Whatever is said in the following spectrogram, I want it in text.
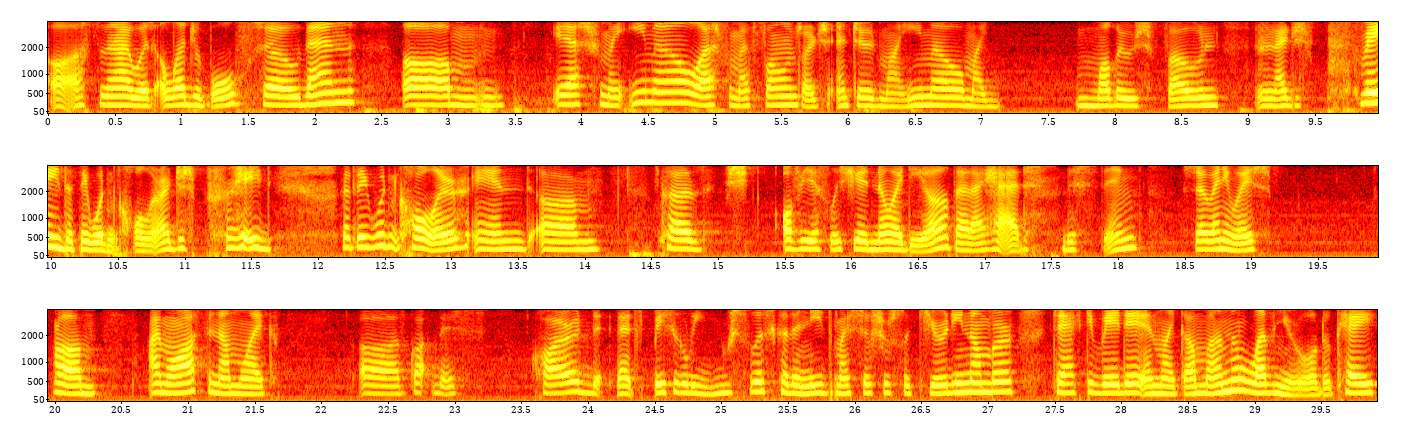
Uh, so then I was eligible. So then um, it asked for my email, asked for my phone, so I just entered my email, my mother's phone, and I just prayed that they wouldn't call her. I just prayed that they wouldn't call her, and because um, obviously she had no idea that I had this thing. So, anyways, um, I'm off, and I'm like, uh, I've got this card that's basically useless because it needs my social security number to activate it, and like I'm, I'm an 11 year old, okay?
